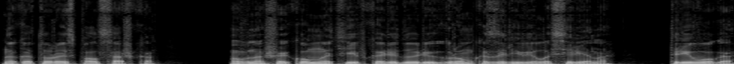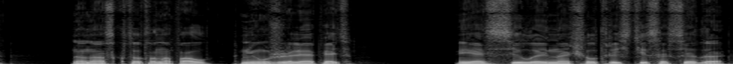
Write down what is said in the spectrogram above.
на которой спал Сашка. В нашей комнате и в коридоре громко заревела сирена. Тревога. На нас кто-то напал? Неужели опять? Я с силой начал трясти соседа,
